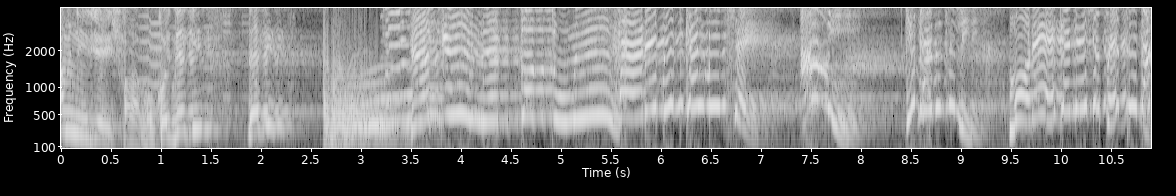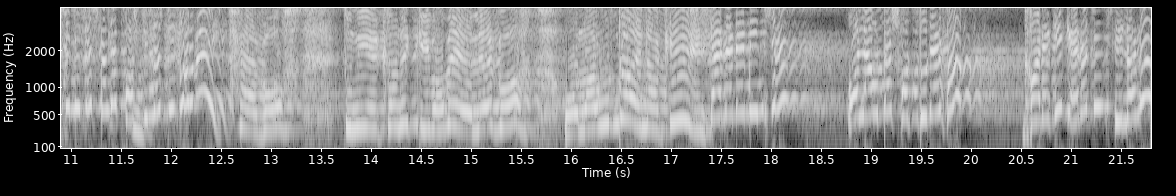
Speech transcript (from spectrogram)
আমি নিজেই সরাবো। কই দেখি দেখি এ কি নেত্য তুমি হ্যাঁ রে বিটকেল মিনসে আমি কি ভেবেছিলি মরে এখানে এসে পেতনি ডাকাতিদের সঙ্গে ফষ্টি নষ্টি করবি হ্যাঁ গো তুমি এখানে কীভাবে এলে গো? ওলা নয় নাকি? কেন রে মিনসে, ওলা ওটা সত্তরের হোক ঘরে কি কেরোসিন ছিল না?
